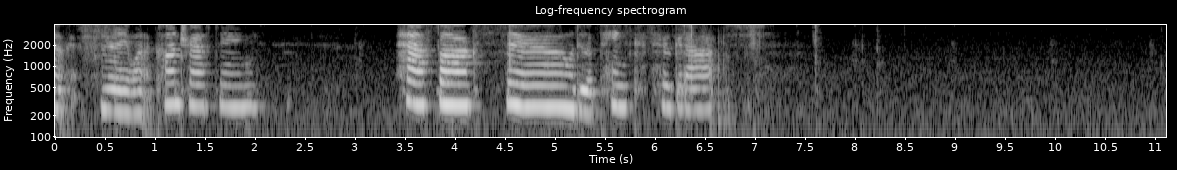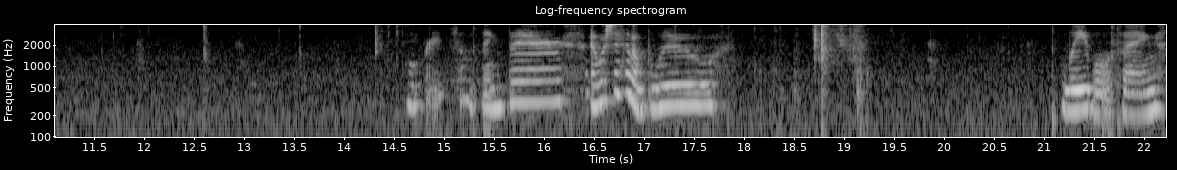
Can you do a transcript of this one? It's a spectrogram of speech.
Okay, and then I want a contrasting half box, so we'll do a pink polka dot. We'll write something there. I wish I had a blue label thing.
